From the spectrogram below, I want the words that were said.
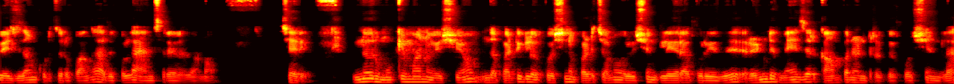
பேஜ் தான் கொடுத்துருப்பாங்க. அதுக்குள்ளே ஆன்சர் எழுதணும். சரி. இன்னொரு முக்கியமான விஷயம் இந்த பர்டிகுலர் கொஷினை படித்தோன்னே ஒரு விஷயம் கிளியராக புரியுது. ரெண்டு மேஜர் காம்பனண்ட் இருக்கு கொஷினில்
